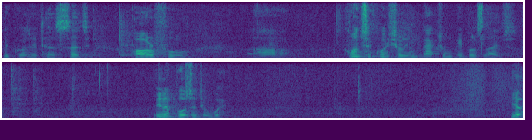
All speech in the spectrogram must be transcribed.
because it has such powerful uh, consequential impact on people's lives in a positive way. Yeah.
